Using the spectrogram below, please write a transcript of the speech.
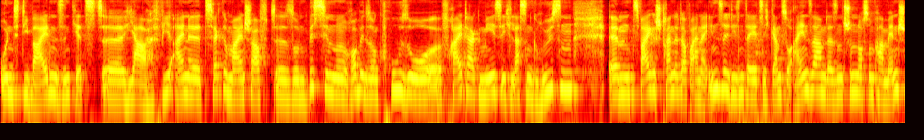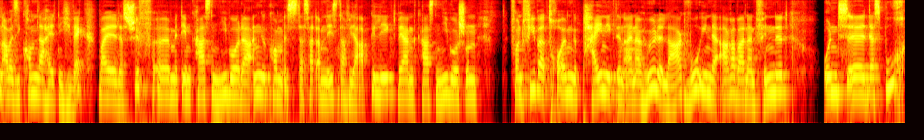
und die beiden sind jetzt äh, ja wie eine Zweckgemeinschaft, äh, so ein bisschen Robinson Crusoe, äh, Freitagmäßig lassen grüßen. Ähm, zwei gestrandet auf einer Insel, die sind da jetzt nicht ganz so einsam, da sind schon noch so ein paar Menschen, aber sie kommen da halt nicht weg, weil das Schiff, äh, mit dem Carsten Niebuhr da angekommen ist, das hat am nächsten Tag wieder abgelegt, während Carsten Niebuhr schon von Fieberträumen gepeinigt in einer Höhle lag, wo ihn der Araber dann findet und äh, das Buch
